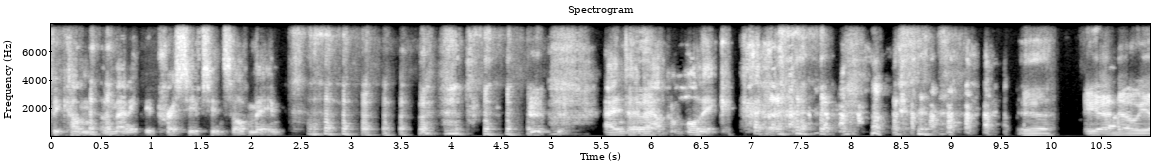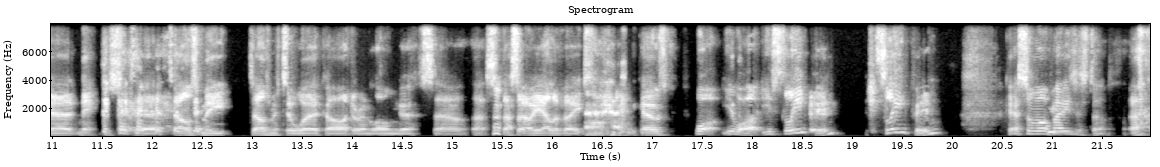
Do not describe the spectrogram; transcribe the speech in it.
become a manic depressive since I've met him. and an alcoholic. yeah. Yeah, no, yeah. Nick just uh, tells me tells me to work harder and longer. So that's that's how he elevates me. He goes, What, you what? You sleeping? Sleeping? Get some more pages done.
